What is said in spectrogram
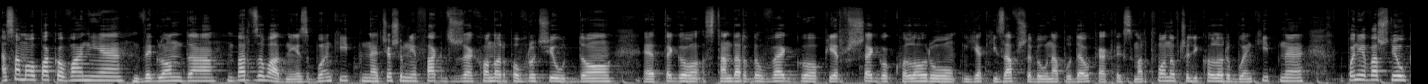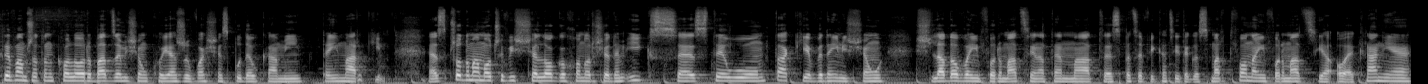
a samo opakowanie wygląda bardzo ładnie, jest błękitne. Cieszy mnie fakt, że Honor powrócił do e, tego standardowego pierwszego koloru, jaki zawsze był na pudełkach tych smartfonów, czyli kolor błękitny, ponieważ nie ukrywam, że ten kolor bardzo mi się kojarzy właśnie z pudełkami tej marki. E, z przodu mamy oczywiście logo Honor 7X, e, z tyłu takie wydaje mi się śladowe informacje informacje na temat specyfikacji tego smartfona, informacja o ekranie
